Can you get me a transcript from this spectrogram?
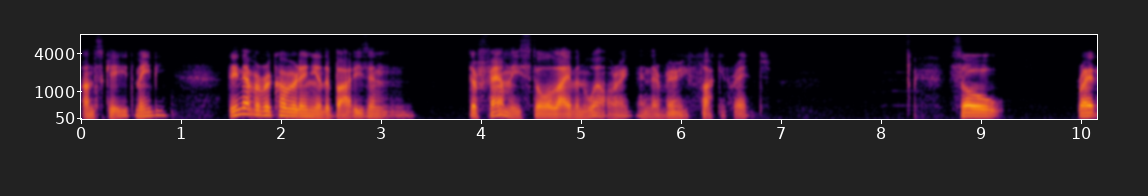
unscathed, maybe. They never recovered any of the bodies, and their family's still alive and well, right? And they're very fucking rich. So, right,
